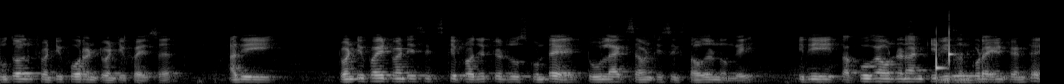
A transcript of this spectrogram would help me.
two thousand twenty four and twenty five sir. అది ట్వంటీ ఫైవ్ ట్వంటీ సిక్స్కి ప్రొజెక్టెడ్ చూసుకుంటే two lakhs seventy six thousand ఉంది. ఇది తక్కువగా ఉండడానికి రీజన్ కూడా ఏంటంటే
